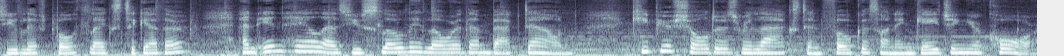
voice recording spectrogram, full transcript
As you lift both legs together, and inhale as you slowly lower them back down. Keep your shoulders relaxed and focus on engaging your core.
